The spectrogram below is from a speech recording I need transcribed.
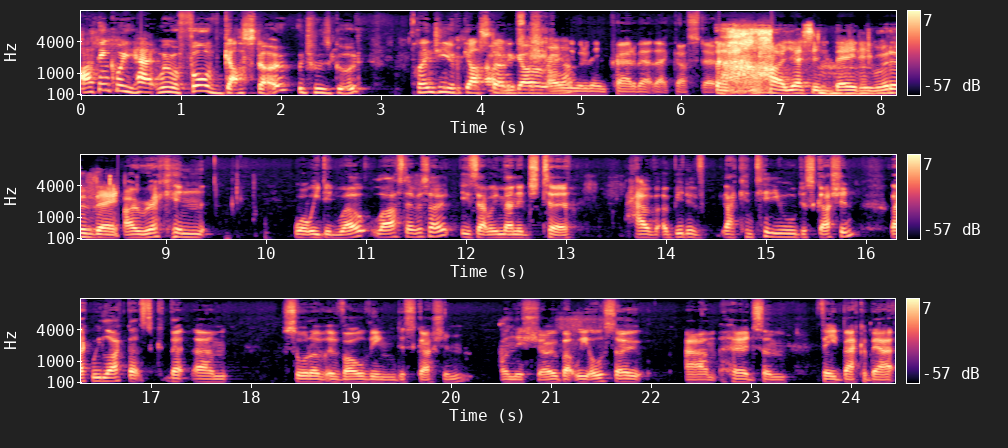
I think we had we were full of gusto, which was good. Plenty of gusto to go Mr. Foley around. would have been proud about that gusto. Ah, yes, indeed, he would have been. I reckon what we did well last episode is that we managed to have a bit of like continual discussion. Like we like that that um, sort of evolving discussion on this show, but we also um, heard some feedback about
